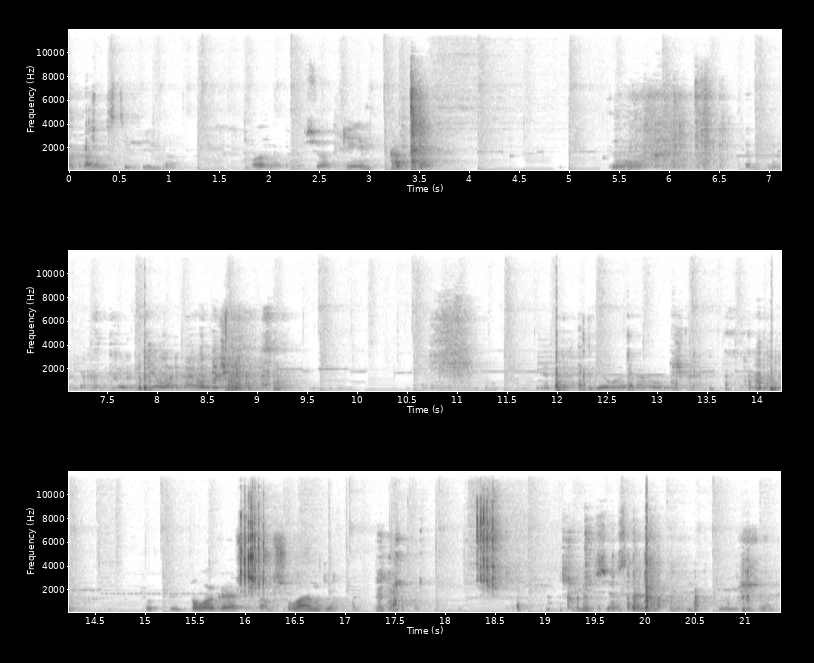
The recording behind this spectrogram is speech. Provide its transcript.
сохранности фильтра. Ладно, это все откинем. Так. Белая коробочка. Белая коробочка. Тут предполагаю, что там шланги. И все остальные комплектующие.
